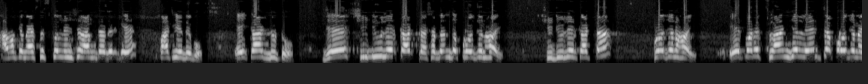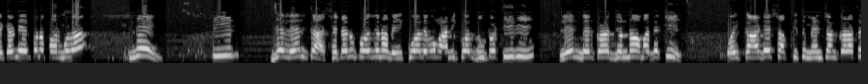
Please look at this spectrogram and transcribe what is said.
আমাকে মেসেজ করলে ইনশাল্লাহ আমি তাদেরকে পাঠিয়ে দেব। এই কার্ড দুটো। যে শিডিউলের কার্ডটা সাধারণত প্রয়োজন হয় শিডিউলের কার্ডটা প্রয়োজন হয়। এরপরে ফ্লাঞ্জের লেন্থটা প্রয়োজন হয়, কারণ এর কোনো ফর্মুলা নেই। তীর যে লেন্থটা সেটারও প্রয়োজন হবে। ইকুয়াল এবং আনইকুয়াল দুটো টিরই লেন বের করার জন্য আমাদের কি? ওই কার্ডে সবকিছু মেনশন করা আছে,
